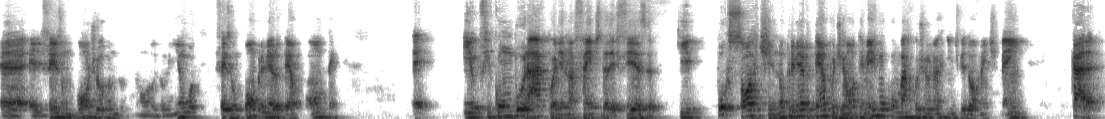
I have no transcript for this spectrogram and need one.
é, ele fez um bom jogo no, no, domingo, fez um bom primeiro tempo ontem, e ficou um buraco ali na frente da defesa que, por sorte, no primeiro tempo de ontem, mesmo com o Marco Júnior individualmente bem, cara,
